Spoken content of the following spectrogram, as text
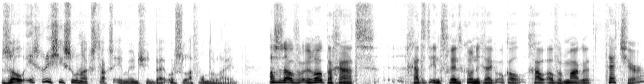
zo is Rishi Sunak straks in München bij Ursula von der Leyen. Als het over Europa gaat, gaat het in het Verenigd Koninkrijk ook al gauw over Margaret Thatcher.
